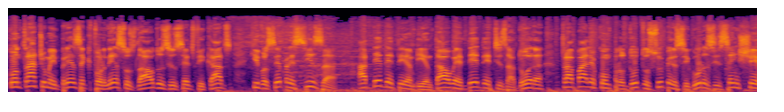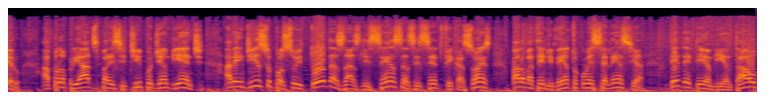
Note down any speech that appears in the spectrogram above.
contrate uma empresa que forneça os laudos e os certificados que você precisa. A DDT Ambiental é dedetizadora, trabalha com produtos super seguros e sem cheiro, apropriados para esse tipo de ambiente. Além disso, possui todas as licenças e certificações para o atendimento com excelência. DDT Ambiental,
